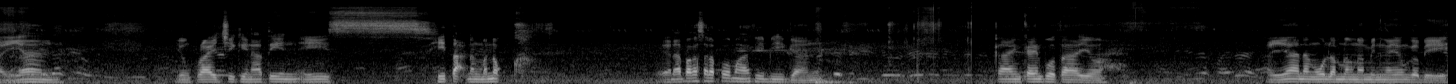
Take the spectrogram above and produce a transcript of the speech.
Ayan. Yung fried chicken natin is hita ng manok. Ayan, napakasarap po mga kaibigan. Kain-kain po tayo. Ayan, ang ulam lang namin ngayong gabi.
